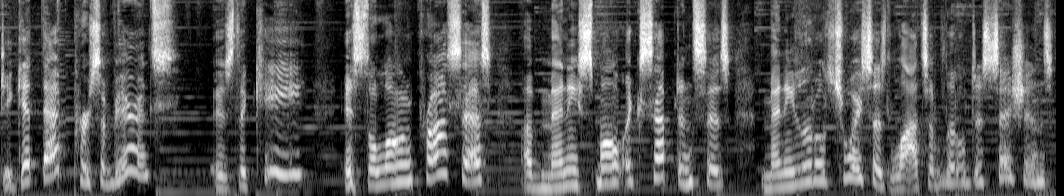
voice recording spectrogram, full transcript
To get that perseverance is the key. It's the long process of many small acceptances, many little choices, lots of little decisions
